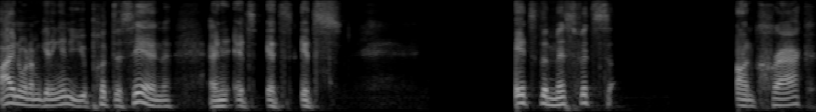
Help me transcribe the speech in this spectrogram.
I know what I'm getting into. You put this in, and it's it's it's it's the Misfits on crack,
